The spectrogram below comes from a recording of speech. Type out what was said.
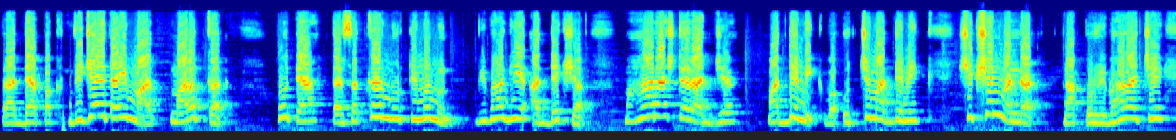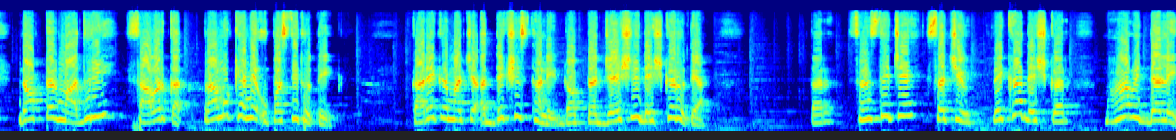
प्राध्यापक विजयताई मा- मारोतकर होत्या. तर सत्कार मूर्ती म्हणून विभागीय अध्यक्ष महाराष्ट्र राज्य माध्यमिक व उच्च माध्यमिक शिक्षण मंडळ नागपूर विभागाचे डॉक्टर माधुरी सावरकर प्रामुख्याने उपस्थित होते. कार्यक्रमाचे अध्यक्षस्थानी डॉक्टर जयश्री देशकर होत्या. तर संस्थेचे सचिव रेखा देशकर महाविद्यालय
